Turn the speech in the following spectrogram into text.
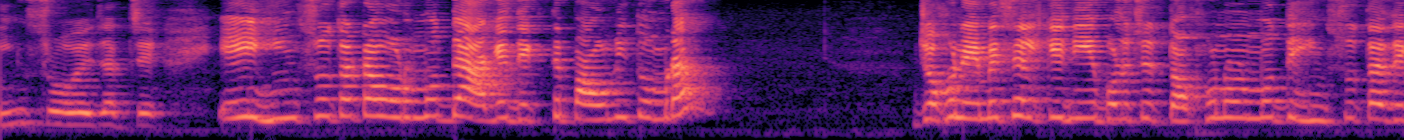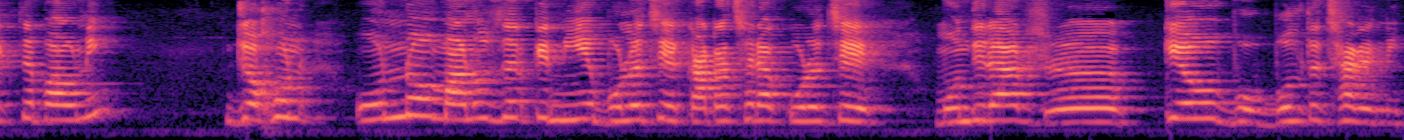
হিংস্র হয়ে যাচ্ছে। এই হিংস্রতাটা ওর মধ্যে আগে দেখতে পাওনি তোমরা? যখন এমএসএলকে নিয়ে বলেছে, তখন ওর মধ্যে হিংস্রতা দেখতে পাওনি? যখন অন্য মানুষদেরকে নিয়ে বলেছে, কাটাছেড়া করেছে মন্দিরার কেউ বলতে ছাড়েনি।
